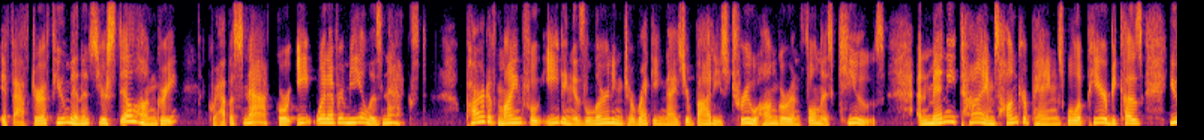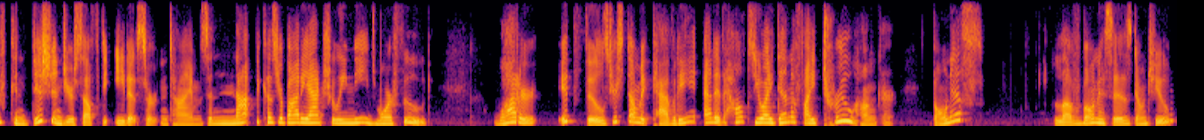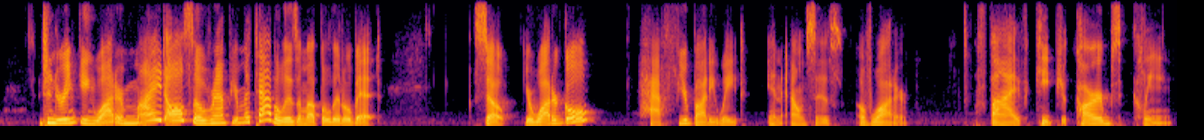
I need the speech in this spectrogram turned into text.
If after a few minutes you're still hungry, grab a snack or eat whatever meal is next. Part of mindful eating is learning to recognize your body's true hunger and fullness cues. And many times, hunger pangs will appear because you've conditioned yourself to eat at certain times and not because your body actually needs more food. Water, it fills your stomach cavity and it helps you identify true hunger. Bonus? Love bonuses, don't you? Drinking water might also ramp your metabolism up a little bit. So, your water goal half your body weight in ounces of water. Five, keep your carbs clean.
